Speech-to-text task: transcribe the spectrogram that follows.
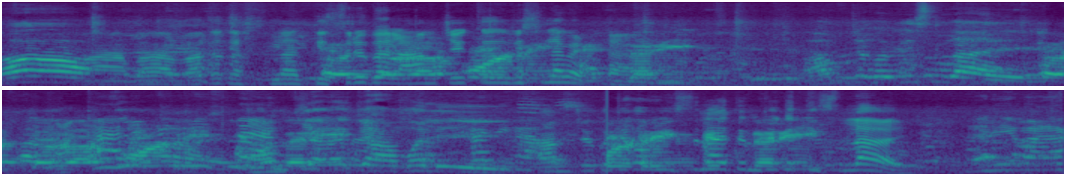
हा. बा बघा कसला? तीस रुपयाला आमच्या इकडे वीसला भेटता? आमच्याकडे वीसला आहे. आमच्याकडे आम्हाला आमच्याकडे वीसला आहे तुमच्याकडे तीसला आहे. अरे बाळा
